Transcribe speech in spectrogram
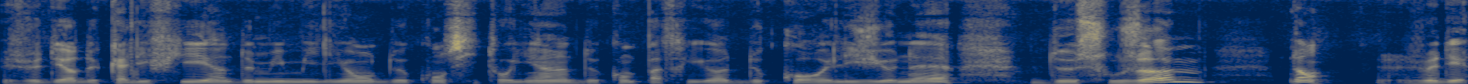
Je veux dire, de qualifier un demi-million de concitoyens, de compatriotes, de co-religionnaires, de sous-hommes? Non, je veux dire.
